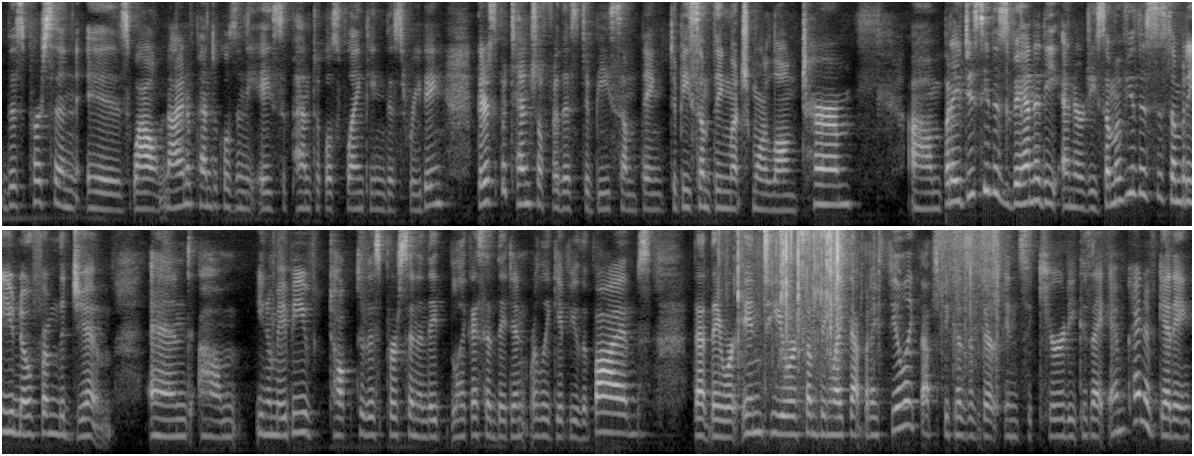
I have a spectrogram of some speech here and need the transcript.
this person is wow nine of pentacles and the ace of pentacles flanking this reading there's potential for this to be something to be something much more long term um, but i do see this vanity energy. Some of you this is somebody you know from the gym. And um, you know maybe you've talked to this person and they like i said they didn't really give you the vibes that they were into you or something like that. But i feel like that's because of their insecurity because i am kind of getting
